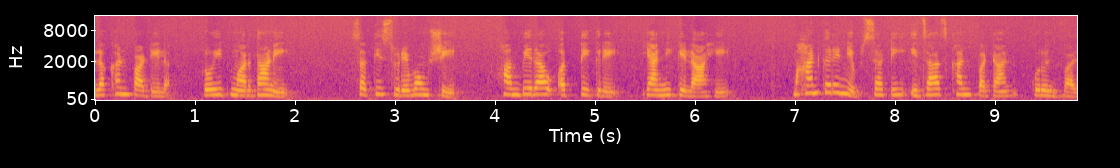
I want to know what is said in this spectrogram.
लखन पाटील रोहित मर्धाणे सतीश सूर्यवंशी हंबीराव अत्तिग्रे यांनी केला आहे. महानकरे न्यूजसाठी इजाज खान पठाण कुरुंदवाड.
